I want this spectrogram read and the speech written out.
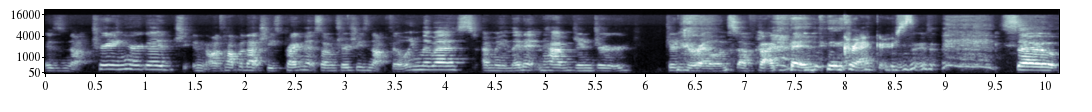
Is not treating her good, she, and on top of that, she's pregnant, so I'm sure she's not feeling the best. I mean, they didn't have ginger ginger ale and stuff back then. Crackers. so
